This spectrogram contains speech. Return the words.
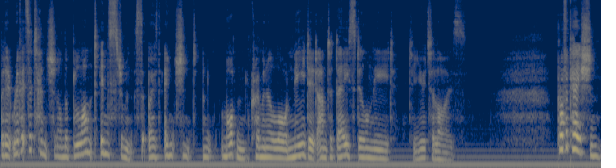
but it rivets attention on the blunt instruments that both ancient and modern criminal law needed and today still need to utilise. Provocation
